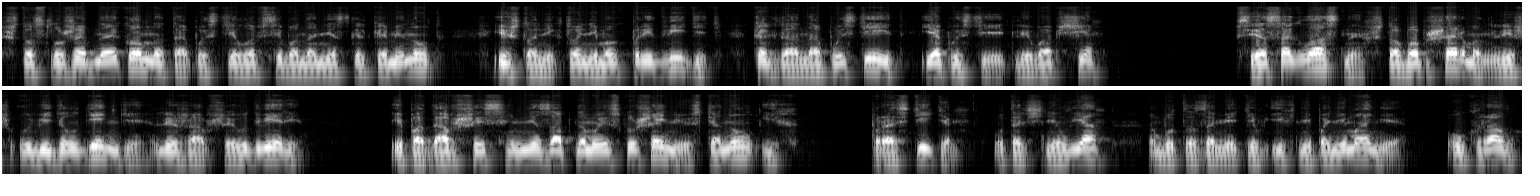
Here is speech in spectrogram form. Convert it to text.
что служебная комната опустела всего на несколько минут, и что никто не мог предвидеть, когда она опустеет и опустеет ли вообще. Все согласны, что Боб Шерман лишь увидел деньги, лежавшие у двери, и, подавшись внезапному искушению, стянул их. «Простите», — уточнил я, будто заметив их непонимание, — «украл».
